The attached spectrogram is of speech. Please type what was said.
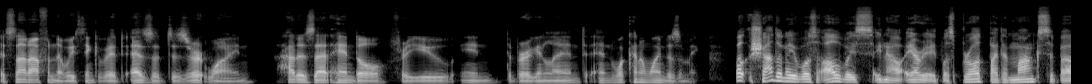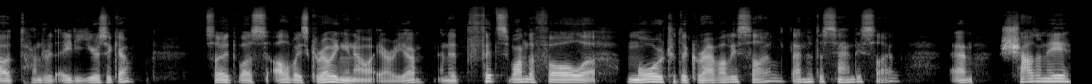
it's not often that we think of it as a dessert wine. How does that handle for you in the Burgenland, and what kind of wine does it make? Well, Chardonnay was always in our area. It was brought by the monks about 180 years ago. So it was always growing in our area, and it fits wonderful uh, more to the gravelly soil than to the sandy soil. And Chardonnay,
